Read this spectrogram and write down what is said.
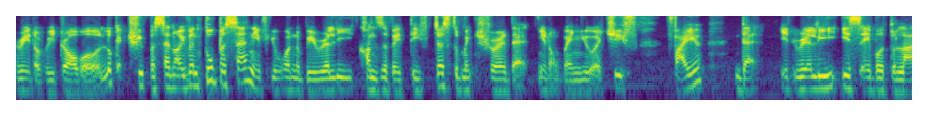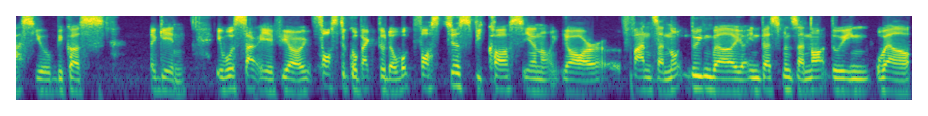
rate of withdrawal, look at 3% or even 2% if you want to be really conservative, just to make sure that, you know, when you achieve fire, that it really is able to last you because again, it will suck if you're forced to go back to the workforce just because, you know, your funds are not doing well, your investments are not doing well.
